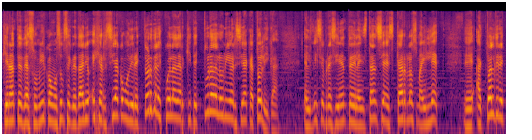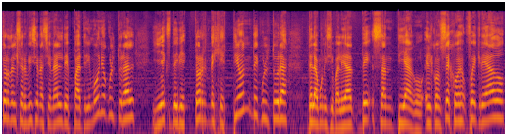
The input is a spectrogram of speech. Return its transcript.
quien antes de asumir como subsecretario ejercía como director de la Escuela de Arquitectura de la Universidad Católica. El vicepresidente de la instancia es Carlos Mailet, eh, actual director del Servicio Nacional de Patrimonio Cultural y exdirector de Gestión de Cultura de la Municipalidad de Santiago. El consejo fue creado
